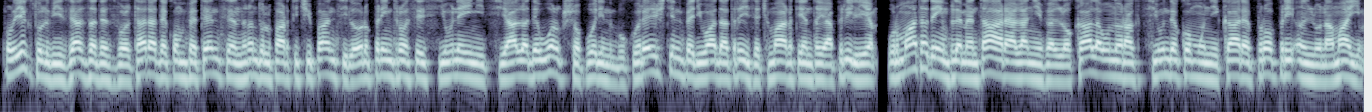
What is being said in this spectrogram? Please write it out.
Proiectul vizează dezvoltarea de competențe în rândul participanților printr-o sesiune inițială de workshop-uri în București în perioada 30 martie-1 aprilie, urmată de implementarea la nivel local a unor acțiuni de comunicare proprii în luna mai.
